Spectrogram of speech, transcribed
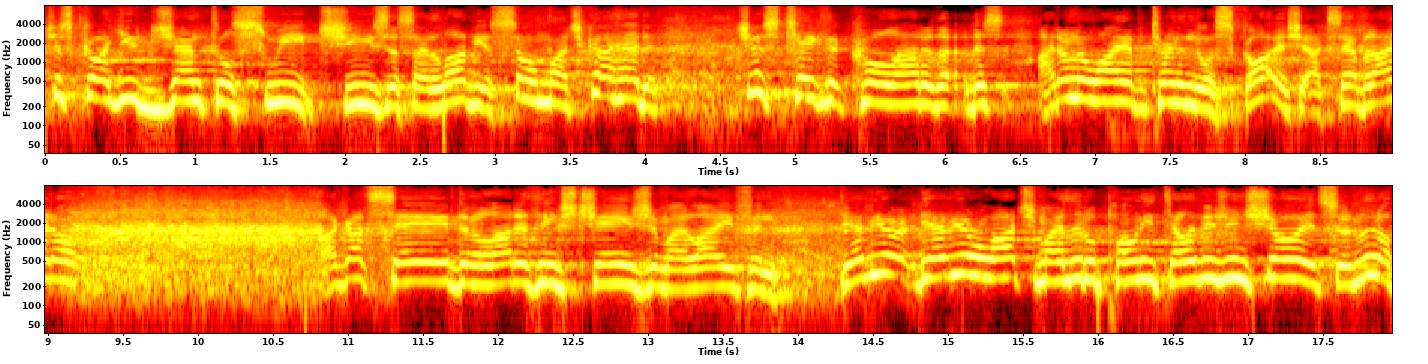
Just go, you gentle, sweet Jesus, I love you so much. Go ahead and just take the coal out of the, this. I don't know why I've turned into a Scottish accent, but I don't. I got saved and a lot of things changed in my life. And do you, ever, do you, ever watched My Little Pony television show? It's a little,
